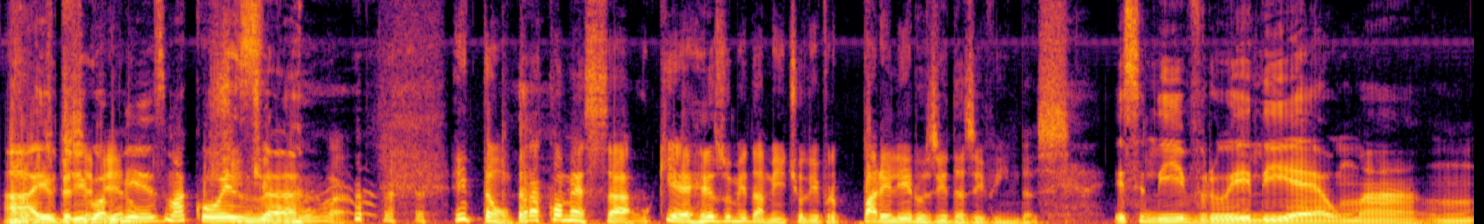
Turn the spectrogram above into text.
Ah, eu digo a mesma coisa. então, para começar, o que é resumidamente o livro Parelheiros Idas e Vindas? Esse livro ele é uma, um,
